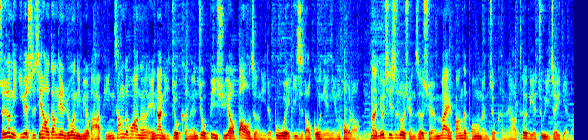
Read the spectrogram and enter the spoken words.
所以说你一月十七号当天，如果你没有把它平仓的话呢，诶，那你就可能就必须要抱着你的部位一直到过年年后了。那尤其是做选择权卖方的朋友们，就可能要特别注意这一点了。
